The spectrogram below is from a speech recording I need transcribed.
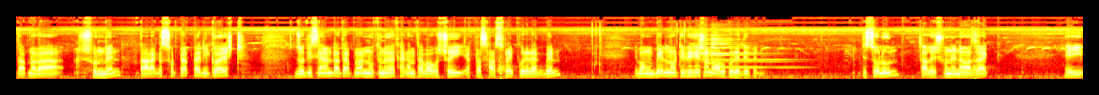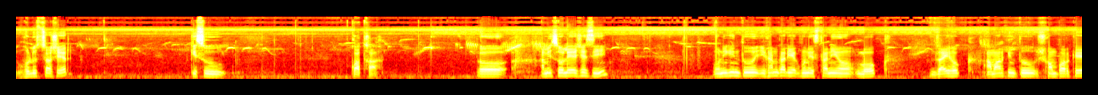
তো আপনারা শুনবেন। তার আগে ছোট্ট একটা রিকোয়েস্ট যদি চ্যানেলটাতে আপনারা নতুন হয়ে থাকেন, তাহলে অবশ্যই একটা সাবস্ক্রাইব করে রাখবেন এবং বেল নোটিফিকেশন অল করে দেবেন। তো চলুন, তাহলে শুনে নেওয়া যাক এই হলুদ চাষের কিছু কথা। তো আমি চলে এসেছি। উনি কিন্তু এখানকারই একজন স্থানীয় লোক। যাই হোক, আমার কিন্তু সম্পর্কে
